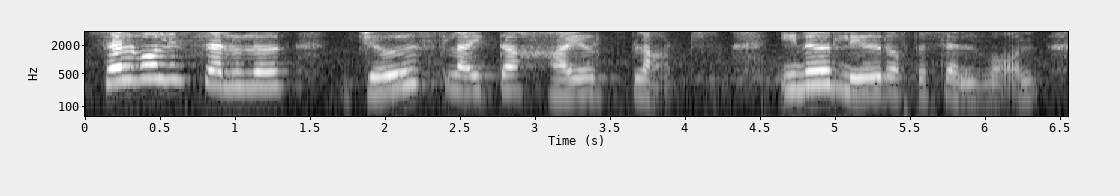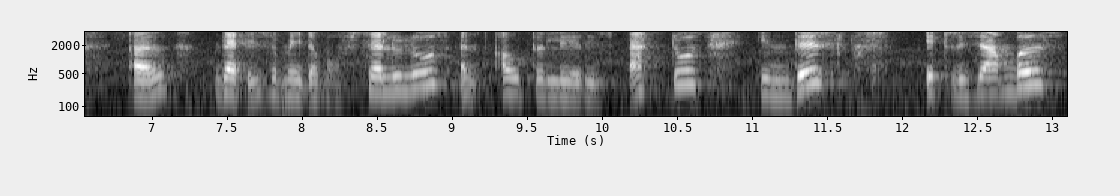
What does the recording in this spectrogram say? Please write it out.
Cell wall is cellular just like the higher plants. Inner layer of the cell wall uh, that is made up of cellulose and outer layer is pactose. In this it resembles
